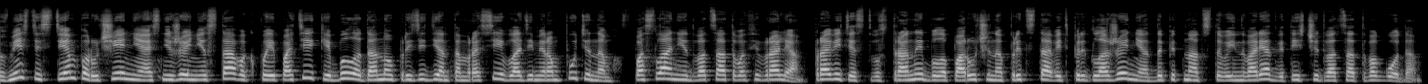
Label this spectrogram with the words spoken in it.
Вместе с тем, поручение о снижении ставок по ипотеке было дано президентом России Владимиром Путиным в послании 20 февраля. Правительству страны было поручено представить предложение до 15 января 2020 года.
